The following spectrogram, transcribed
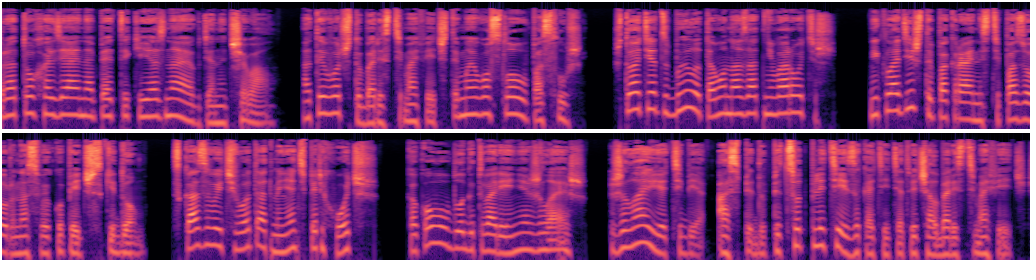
«Про то, хозяин, опять-таки, я знаю, где ночевал. А ты вот что, Борис Тимофеевич, ты моего слова послушай. Что отец было, того назад не воротишь. Не кладишь ты, по крайности, позору на свой купеческий дом. Сказывай, чего ты от меня теперь хочешь. Какого благотворения желаешь?» «Желаю я тебе, аспиду, пятьсот плетей закатить», — отвечал Борис Тимофеевич.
